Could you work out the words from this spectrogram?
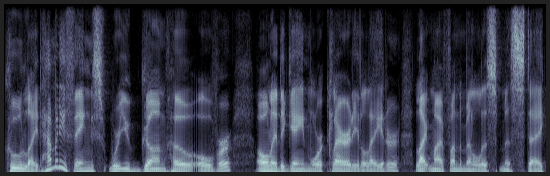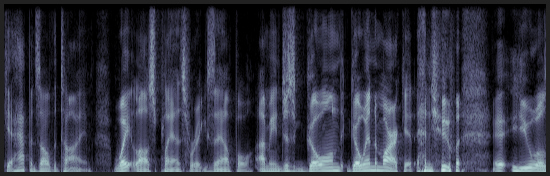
Kool Aid. How many things were you gung ho over only to gain more clarity later? Like my fundamentalist mistake. It happens all the time. Weight loss plans, for example. I mean, just go on, go in the market and you, you will,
